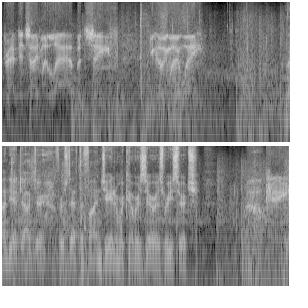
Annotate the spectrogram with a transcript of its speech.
Trapped inside my lab, but safe. You coming my way? Not yet, Doctor. First I have to find Jade and recover Zere's research. Okay,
